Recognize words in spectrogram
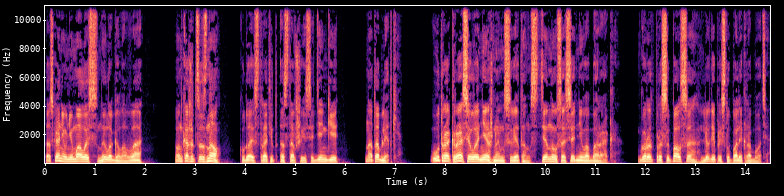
Тоска не унималась, ныла голова. Он, кажется, знал, куда истратит оставшиеся деньги на таблетки. Утро красило нежным светом стену соседнего барака. Город просыпался, люди приступали к работе.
